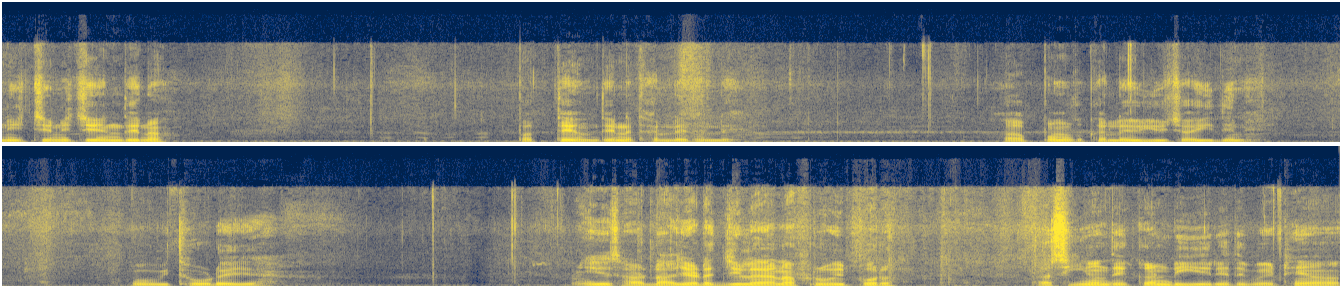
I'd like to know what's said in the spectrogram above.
ਨੀਚੇ ਨੀਚੇ ਹੁੰਦੇ ਨਾ ਪੱਤੇ ਹੁੰਦੇ ਨੇ ਥੱਲੇ ਥੱਲੇ। ਆਪਾਂ ਨੂੰ ਤਾਂ ਇਕੱਲੇ ਵੀ ਚਾਹੀਦੇ ਨੇ। ਉਹ ਵੀ ਥੋੜੇ ਜਿਹੇ। ਇਹ ਸਾਡਾ ਜਿਹੜਾ ਜ਼ਿਲ੍ਹਾ ਹੈ ਨਾ ਫਿਰੋਜ਼ਪੁਰ, ਅਸੀਂ ਉਹਦੇ ਕੰਢੀ ਏਰੀਏ ਤੇ ਬੈਠੇ ਹਾਂ।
